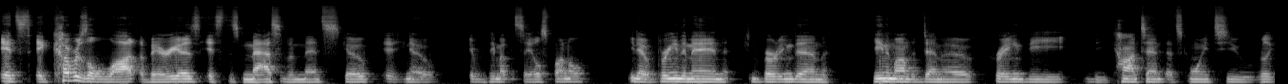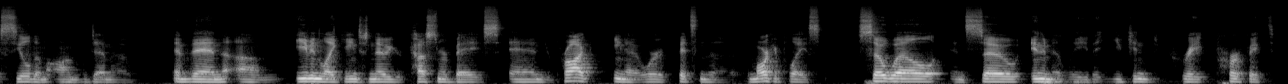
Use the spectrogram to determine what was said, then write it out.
It's it covers a lot of areas. It's this massive, immense scope. It- you know everything about the sales funnel. You know, bringing them in, converting them, getting them on the demo, creating the the content that's going to really seal them on the demo, and then um, even like getting to know your customer base and your product. You know where it fits in the, the marketplace so well and so intimately that you can create perfect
